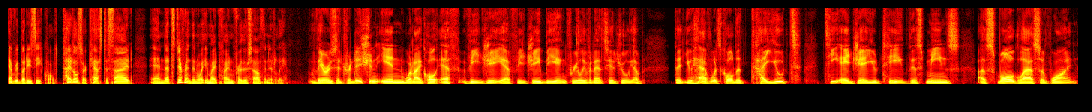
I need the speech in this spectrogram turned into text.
everybody's equal. Titles are cast aside, and that's different than what you might find further south in Italy. There is a tradition in what I call FVG, FVG being Friuli Venezia Giulia, that you have what's called a tajut, T A J U T. This means a small glass of wine.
